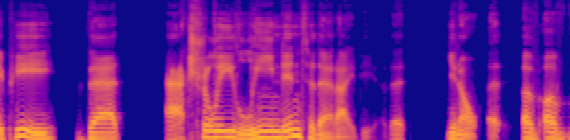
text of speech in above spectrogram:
IP that actually leaned into that idea that you know uh, of of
